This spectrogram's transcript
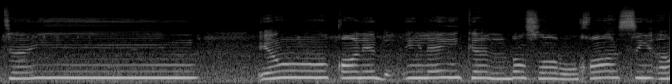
كرتين ينقلب إليك البصر خاسئا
